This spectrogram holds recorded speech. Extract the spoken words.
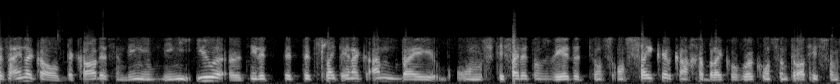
is eintlik al dekades en nie nie nie eeue oud nie. Dit dit dit sluit eintlik aan by ons die feit dat ons weet dat ons ons suiker kan gebruik of hoë konsentrasies van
